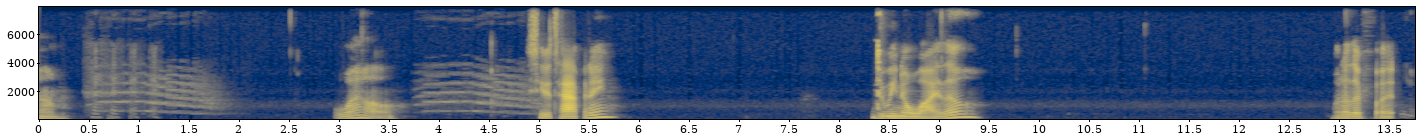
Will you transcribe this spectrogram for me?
Um. Well. See what's happening? Do we know why though? What other foot? Is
